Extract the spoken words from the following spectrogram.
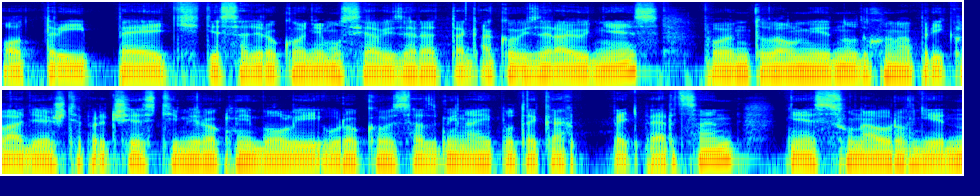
o 3, 5, 10 rokov nemusia vyzerať tak, ako vyzerajú dnes. Poviem to veľmi jednoducho na príklade. Ešte pred 6 rokmi boli úrokové sázby na hypotékach 5%, dnes sú na úrovni 1%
